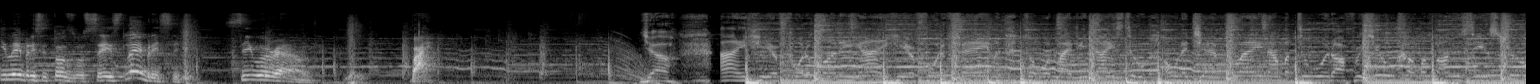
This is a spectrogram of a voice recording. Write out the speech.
E lembrem-se todos vocês, lembrem-se, see you around. Bye! Yo, I ain't here for the money, I ain't here for the fame. Though it might be nice to own a jet plane, I'ma do it all for you. Come along and see it's true.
